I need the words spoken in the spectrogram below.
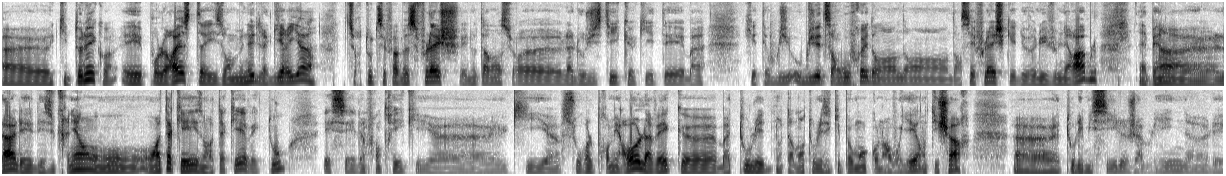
euh, qu'ils tenaient. Quoi. Et pour le reste, ils ont mené de la guérilla sur toutes ces fameuses flèches, et notamment sur euh, la logistique qui était, bah, qui était obligée obligé de s'engouffrer dans, dans, ces flèches qui est devenue vulnérable. Eh bien euh, là, les, Ukrainiens ont, attaqué, ils ont attaqué avec tout, et c'est l'infanterie qui, euh, qui souvent le premier rôle avec bah, notamment tous les équipements qu'on a envoyés, anti-chars, tous les missiles, javelines, les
